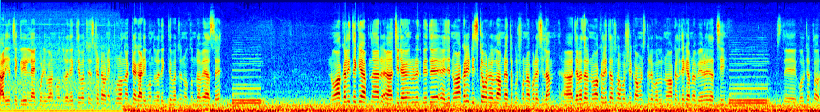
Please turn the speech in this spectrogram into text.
গাড়ি হচ্ছে গ্রিন লাইন পরিবহন। বন্ধুরা, দেখতে পাচ্ছ, স্টারটা অনেক পুরনো একটা গাড়ি বন্ধুরা, দেখতে পাচ্ছ, নতুনভাবে আছে। নোয়াখালী থেকে আপনার চিটাগাং রোডের বেতে যে নোয়াখালী ডিসকভার হলো, আমরা এতক্ষণ শোনা পড়েছিলাম। যারা যারা নোয়াখালীতে আছে, অবশ্যই কমেন্টস করে বলো, নোয়াখালী থেকে আমরা বের হয়ে যাচ্ছি। গোল চত্বর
